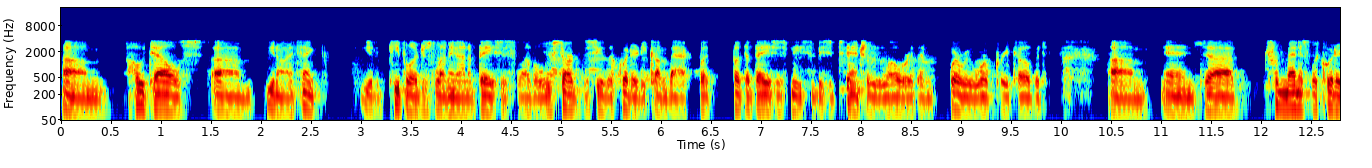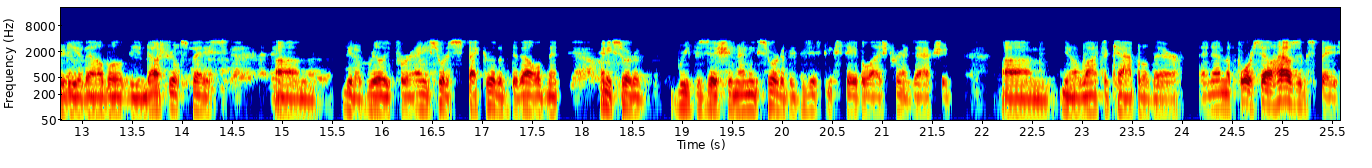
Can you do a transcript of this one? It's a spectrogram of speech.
Um, hotels, um, you know, I think you know, people are just lending on a basis level. We started to see liquidity come back, but but the basis needs to be substantially lower than where we were pre-COVID. Um, and uh, tremendous liquidity available in the industrial space. Um, you know, really for any sort of speculative development, any sort of reposition, any sort of existing stabilized transaction. Um, you know, lots of capital there. And then the for sale housing space,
